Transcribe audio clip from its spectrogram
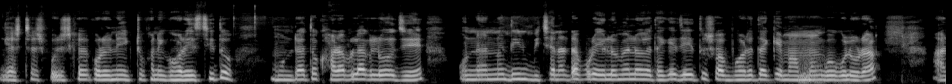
গ্যাস ট্যাস পরিষ্কার করে নিয়ে একটুখানি ঘরে এসেছি তো। মনটা তো খারাপ লাগল যে অন্যান্য দিন বিছানাটা পুরো এলোমেলো হয়ে থাকে, যেহেতু সব ঘরে থাকে মাম্মাম গোগল ওরা। আর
